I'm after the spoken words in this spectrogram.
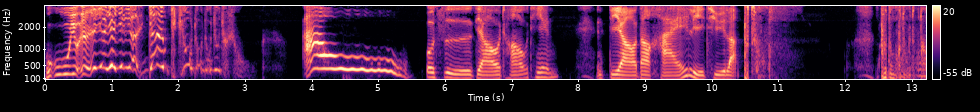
呜哟呀呀呀呀呀呀！啾啾啾啾啾啾！嗷！我四脚朝天，掉到海里去了。扑通！扑通扑通扑通！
